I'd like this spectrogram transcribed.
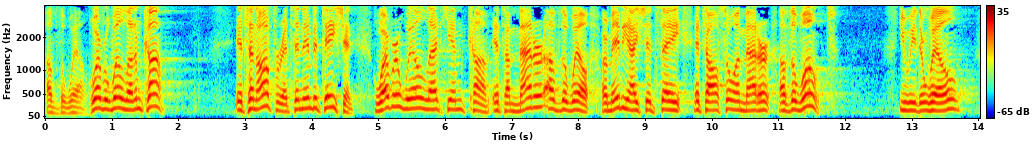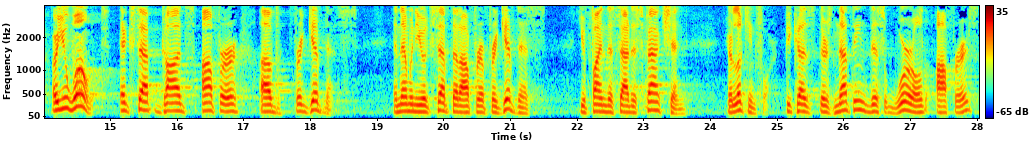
of the will. Whoever will, let him come. It's an offer. It's an invitation. Whoever will, let him come. It's a matter of the will. Or maybe I should say it's also a matter of the won't. You either will or you won't accept God's offer of forgiveness. And then when you accept that offer of forgiveness, you find the satisfaction you're looking for because there's nothing this world offers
